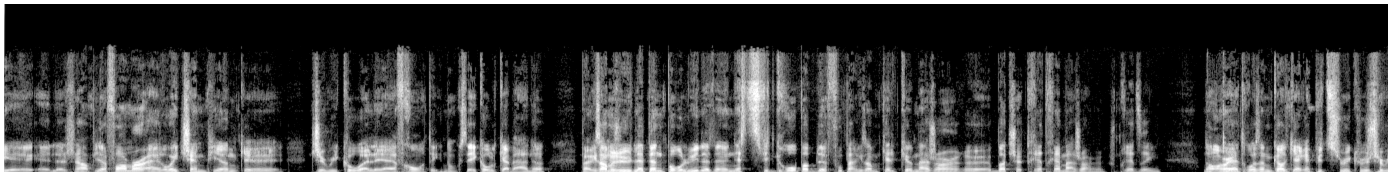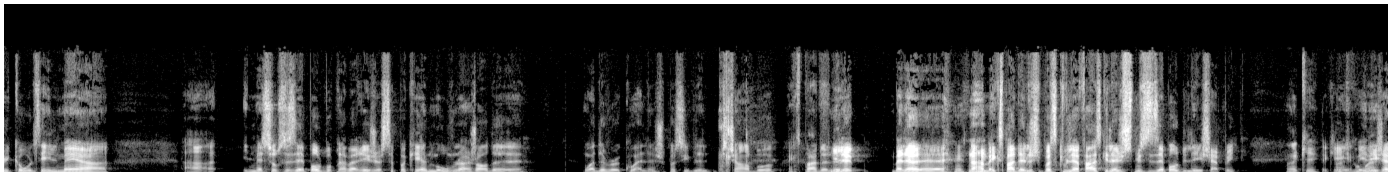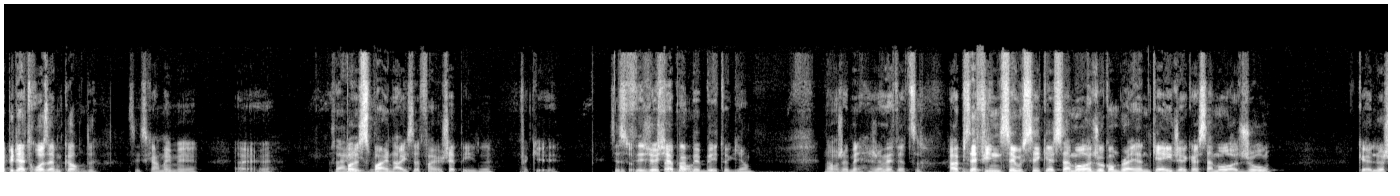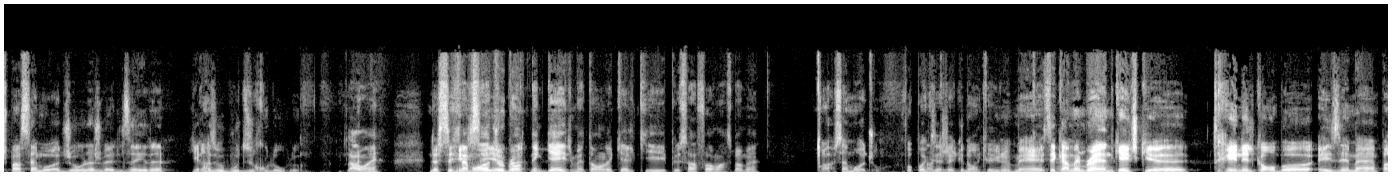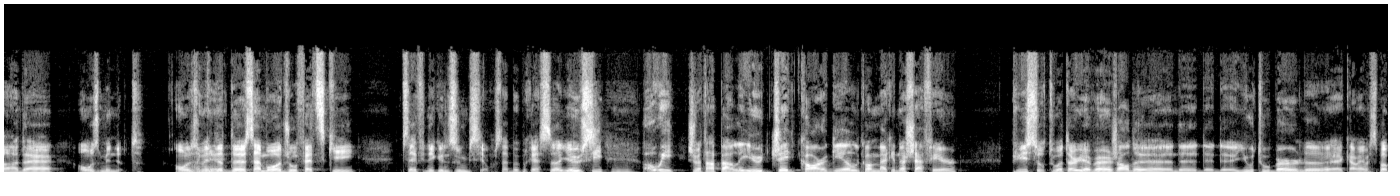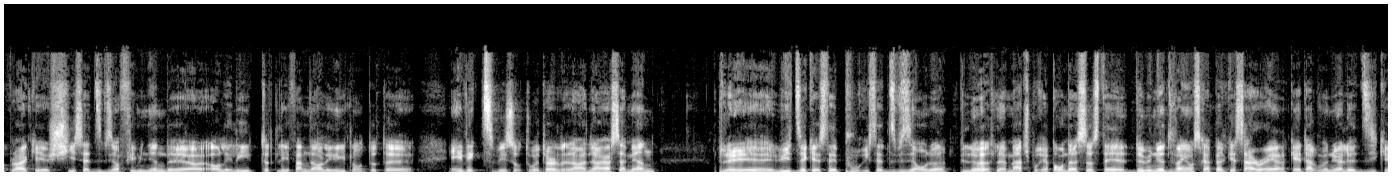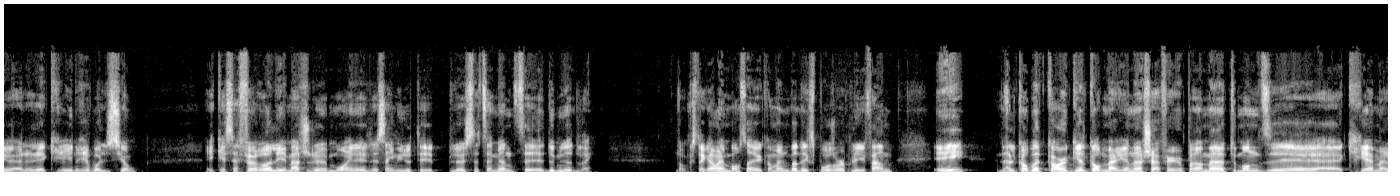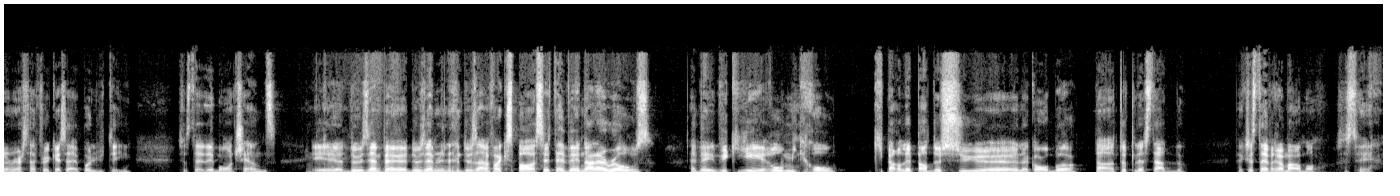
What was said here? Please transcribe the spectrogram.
euh, le champion, former ROH champion que Jericho allait affronter. Donc, c'est Cole Cabana. Par exemple, j'ai eu de la peine pour lui. là, un estifi de gros pop de fou. Par exemple, quelques majeurs, euh, botches très très majeurs, je pourrais dire. Dont un à la troisième corde qui aurait pu tuer Chris Jericho. Il le met en, en- il met sur ses épaules pour préparer je sais pas quel move, là, un genre de whatever quoi. Là. Je sais pas s'il voulait le pitcher en bas. Expert de lutte. Ben là, euh, non, mais expert de lutte, je sais pas ce qu'il voulait faire, parce qu'il a juste mis ses épaules puis il l'a échappé. Ok. Ouais, mais il a échappé de la troisième corde. C'est quand même euh, Euh, pas super nice de faire échapper. Là. Fait que. C'est ça. Déjà échappé un bébé, toi, Guillaume? Non, jamais, jamais fait ça. Ah, puis ça finissait aussi que Samoa Joe contre Brian Cage avec un Samoa Joe. Que là, je pense que Samoa Joe, là, je vais le dire, là, il est rendu au bout du rouleau. Là. Ah ouais? Là, Samoa Joe euh, contre Nick Gage, mettons, lequel qui est plus en forme en ce moment? Ah, Samoa Joe. Faut pas exagérer non plus. là. Mais c'est quand même Brian Cage qui a traîné le combat aisément pendant 11 minutes. 11 Ok. minutes de Samoa Joe fatigué. Puis ça a fini qu'une soumission. C'est à peu près ça. Il y a aussi Ah oui, je vais t'en parler. Il y a eu Jade Cargill contre Marina Shafir. Puis sur Twitter, il y avait un genre de, de, de, de YouTuber, là, euh, quand même assez populaire, qui a chié sa division féminine de euh, All Elite. Toutes les femmes d'All Elite l'ont toutes euh, invectivé sur Twitter dans la dernière semaine. Puis là, euh, lui, il disait que c'était pourri cette division-là. Puis là, le match pour répondre à ça, c'était 2 minutes 20. On se rappelle que Sarah, qui est intervenue, elle a dit qu'elle allait créer une révolution et que ça fera les matchs de moins de 5 minutes. Et puis là, cette semaine, c'est 2 minutes 20. Donc c'était quand même bon, c'était quand même une bonne exposure pour les femmes. Et dans le combat de Cargill contre Marina Shafir, probablement tout le monde disait euh, crier à Marina Shafir qu'elle savait pas lutter. Ça, c'était des bons chances. Et le deuxième, euh, deuxième, la deuxième fois qui se passait, t'avais Nala Rose avec Vicky Hero au micro qui parlait par-dessus euh, le combat dans tout le stade. là. Fait que ça, c'était vraiment bon. Ça, c'était.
